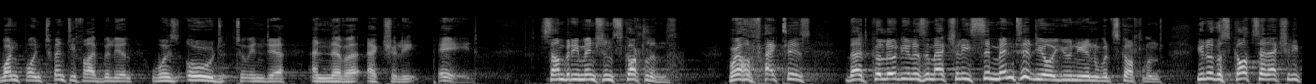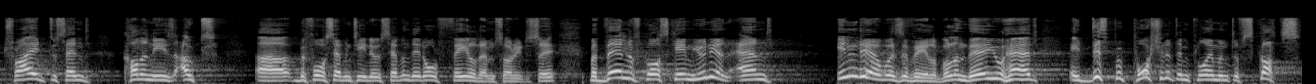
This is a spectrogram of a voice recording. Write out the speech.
1.25 billion was owed to India and never actually paid. Somebody mentioned Scotland. Well, fact is, that colonialism actually cemented your union with Scotland. You know, the Scots had actually tried to send colonies out uh, before 1707. They'd all failed, I'm sorry to say. But then, of course, came union, and India was available, and there you had a disproportionate employment of Scots.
